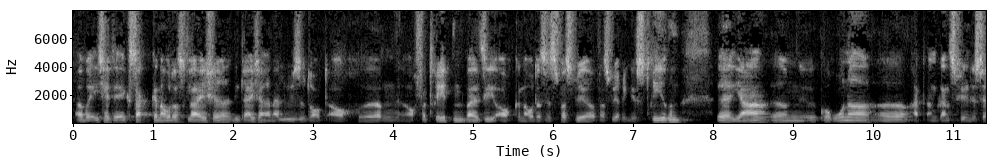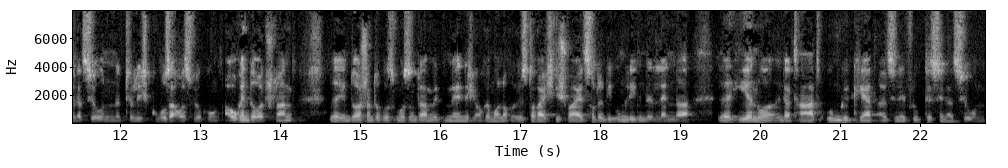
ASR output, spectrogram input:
aber ich hätte exakt genau das gleiche, die gleiche Analyse dort auch ähm, auch vertreten, weil sie auch genau das ist, was wir was wir registrieren. Äh, ja, ähm, Corona äh, hat an ganz vielen Destinationen natürlich große Auswirkungen, auch in Deutschland, äh, im Deutschlandtourismus und damit meine ich auch immer noch Österreich, die Schweiz oder die umliegenden Länder. Äh, hier nur in der Tat umgekehrt als in den Flugdestinationen,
